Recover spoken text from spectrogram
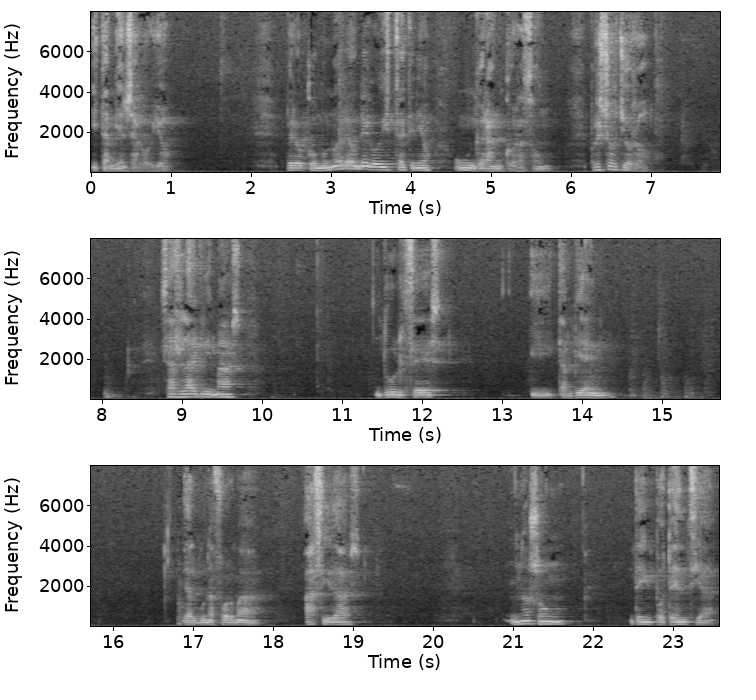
y también se agobió. Pero como no era un egoísta, tenía un gran corazón. Por eso lloró. Esas lágrimas dulces y también de alguna forma ácidas no son de impotencia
